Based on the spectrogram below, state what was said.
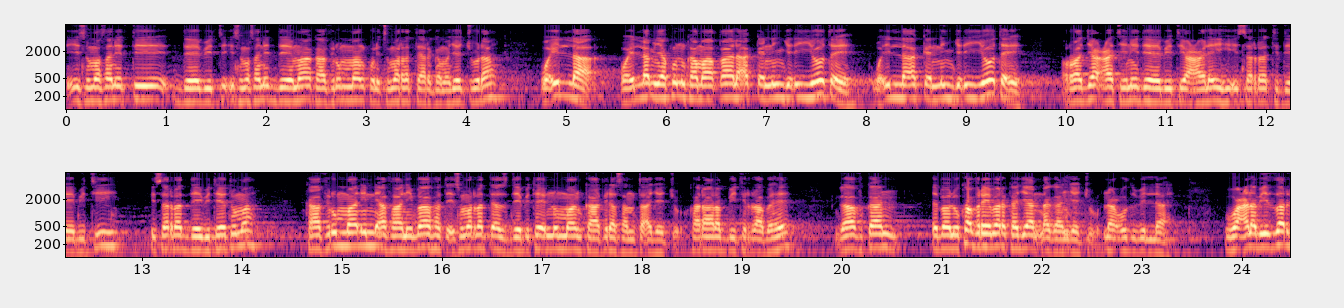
isuma sanitti deebiti isuma sanitti deemaa kaafirummaan kun isuma irratti argama jechuudha. وإلا وإن لم يكن كما قال أكن ننجري يوتئ وإلا أكن ننجري يوتئ رجعت نديبتي عليه إسرت ديبتي إسرت ديبتيتما كافر ما إني أفاني بافت إسمرت أز ديبتي إنما كافر سنتا أججو كرا ربي ترابه قاف كان إبلو كفر بركة جان نقان ججو نعوذ بالله وعن أبي ذر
